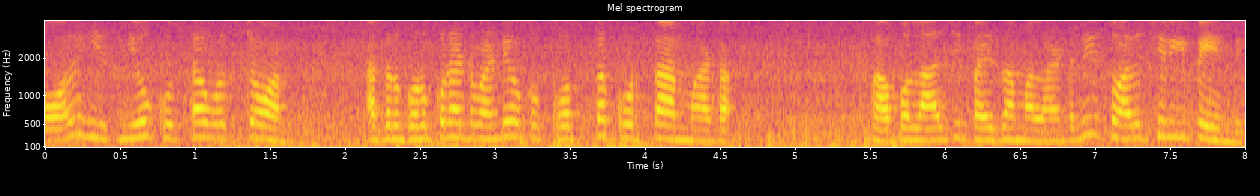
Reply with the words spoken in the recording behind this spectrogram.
all his new kurta was ఆన్ అతను కొనుక్కున్నటువంటి ఒక కొత్త కుర్తా అనమాట పాపం లాల్చి పైజామా లాంటిది. సో అది చిరిగిపోయింది.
